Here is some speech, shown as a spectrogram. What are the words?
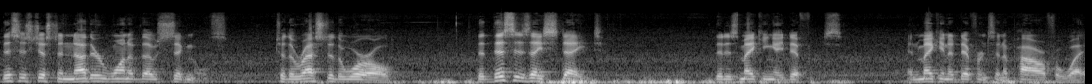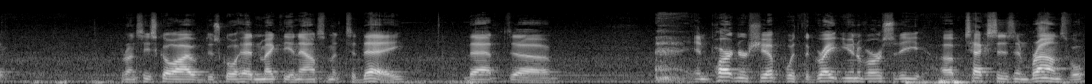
This is just another one of those signals to the rest of the world that this is a state that is making a difference and making a difference in a powerful way. Francisco, I would just go ahead and make the announcement today that uh, in partnership with the great University of Texas in Brownsville,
